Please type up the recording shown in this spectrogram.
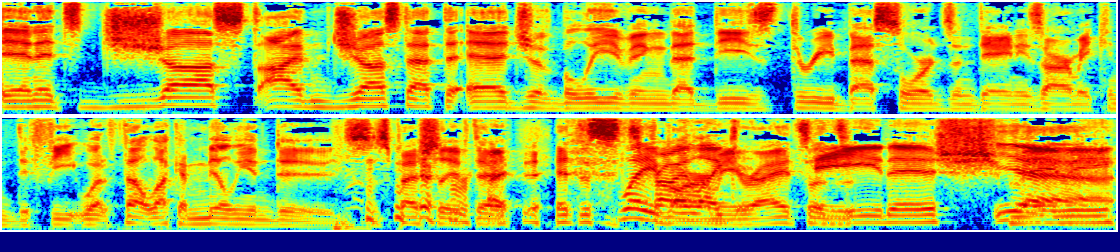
And it's just I'm just at the edge of believing that these three best swords in Dany's army can defeat what felt like a million dudes, especially if they're it's a slave Probably army, like right? So eight-ish, yeah, maybe.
